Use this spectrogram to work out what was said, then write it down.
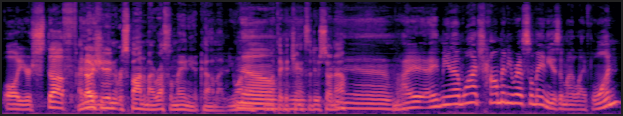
all your stuff. I noticed you didn't respond to my WrestleMania comment. You want to No. take a chance to do so now? Yeah, I I mean I watched how many WrestleManias in my life? One.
